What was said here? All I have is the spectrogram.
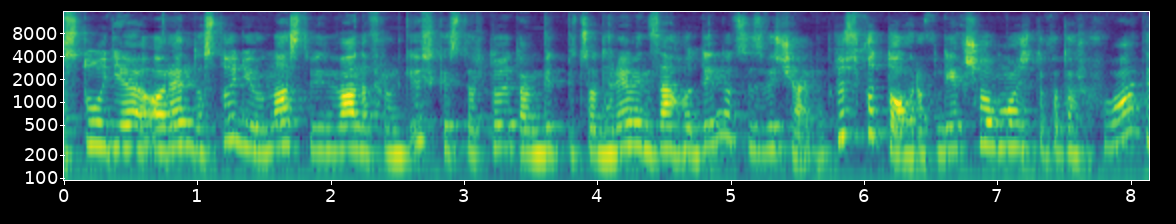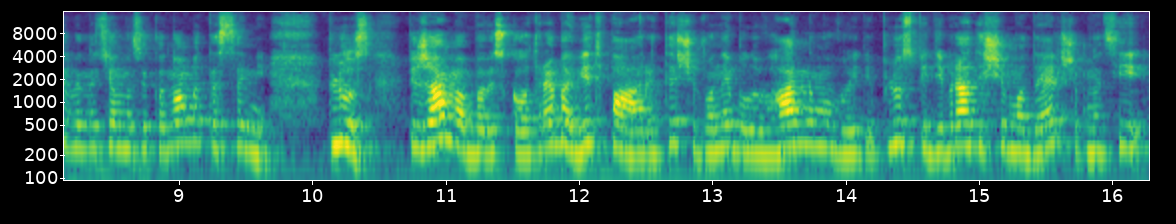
студія, оренда студії у нас в Івано-Франківській стартує там від 500 гривень за годину, це звичайно. Плюс фотограф. Якщо ви можете фотографувати, ви на цьому зекономите самі. Плюс піжами обов'язково треба відпарити, щоб вони були в гарному виді. Плюс підібрати ще модель, щоб на цій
